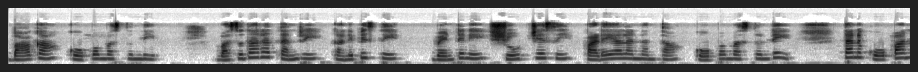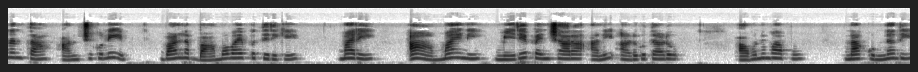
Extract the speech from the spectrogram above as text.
బాగా కోపం వస్తుంది. వసుధార తండ్రి కనిపిస్తే వెంటనే షూట్ చేసి పడేయాలన్నంత కోపం వస్తుంటే తన కోపాన్నంతా అణుచుకుని వాళ్ళ బామ్మ వైపు తిరిగి మరి ఆ అమ్మాయిని మీరే పెంచారా? అని అడుగుతాడు. అవును బాబు నాకున్నది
